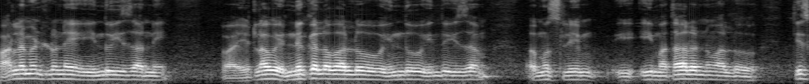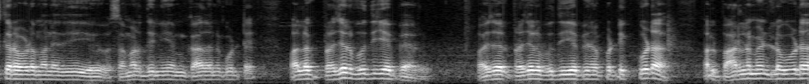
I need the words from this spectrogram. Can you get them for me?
పార్లమెంట్లోనే హిందూయిజాన్ని ఎట్లాగో ఎన్నికల వాళ్ళు హిందూ హిందూయిజం ముస్లిం ఈ ఈ మతాలను వాళ్ళు తీసుకురావడం అనేది సమర్థనీయం కాదనుకుంటే వాళ్ళకు ప్రజలు బుద్ధి చెప్పారు. ప్రజలు ప్రజలు బుద్ధి చెప్పినప్పటికీ కూడా వాళ్ళు పార్లమెంట్లో కూడా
